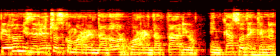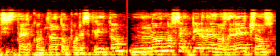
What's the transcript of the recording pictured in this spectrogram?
¿pierdo mis derechos como arrendador o arrendatario en caso de que no exista el contrato por escrito? No, no se pierden los derechos.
